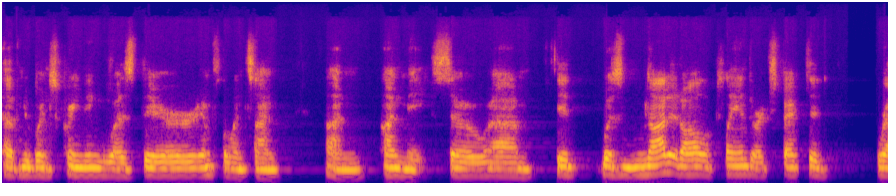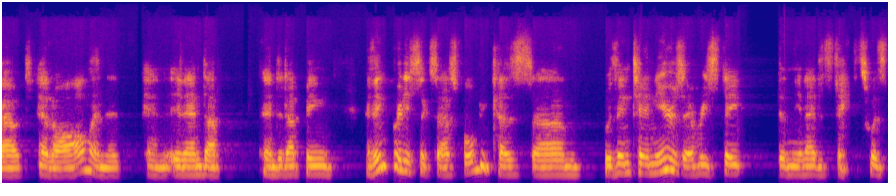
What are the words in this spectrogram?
of newborn screening was their influence on on on me. So um, it was not at all a planned or expected route at all, and it and it ended up ended up being I think pretty successful because um, within ten years, every state in the United States was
